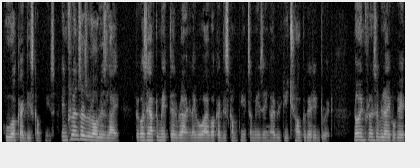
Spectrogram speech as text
who work at these companies. Influencers will always lie because they have to make their brand. Like oh i work at this company it's amazing i will teach you how to get into it. No influencer will be like okay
